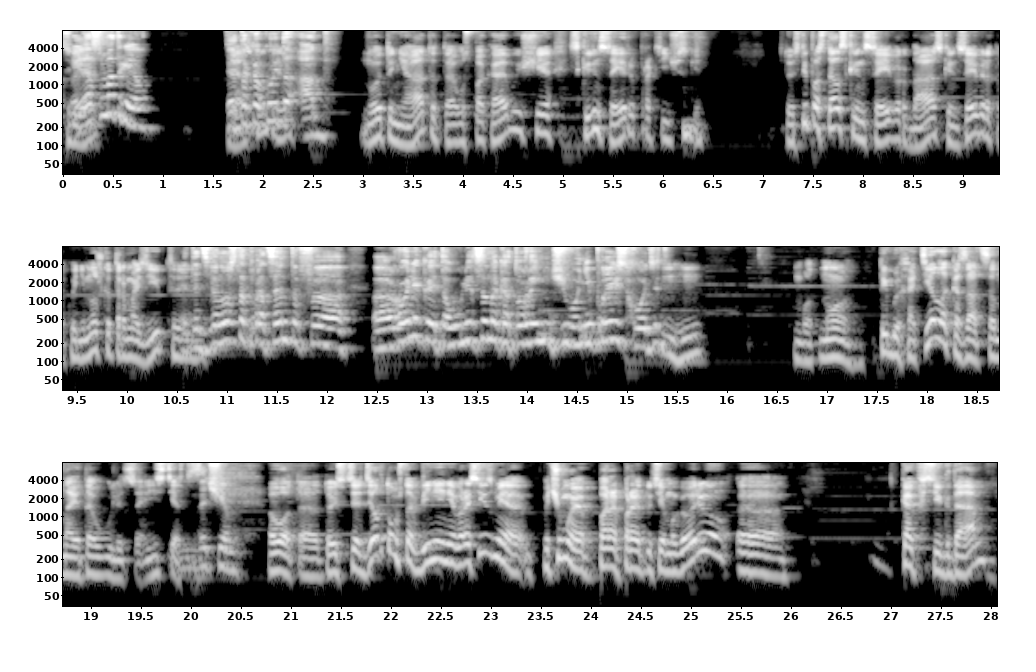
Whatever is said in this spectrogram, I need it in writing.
Смотрел. А я смотрел. Я это какой-то ад. Но это не ад, это успокаивающие скринсейеры практически. То есть ты поставил скринсейвер, да, скринсейвер такой немножко тормозит. э, Это 90% э, э, ролика это улица, на которой ничего не происходит. Мгм. Вот, но ты бы хотел оказаться на этой улице, естественно. Зачем? Вот, то есть дело в том, что обвинение в расизме, почему я про, про эту тему говорю, э, как всегда,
